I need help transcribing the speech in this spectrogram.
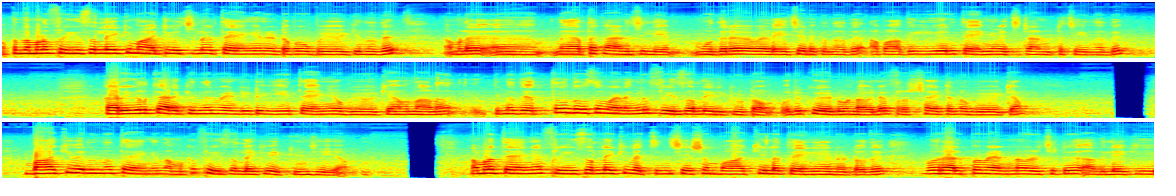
അപ്പം നമ്മൾ ഫ്രീസറിലേക്ക് മാറ്റി വെച്ചുള്ള തേങ്ങയാണ് കേട്ടോ ഉപയോഗിക്കുന്നത്. നമ്മൾ നേരത്തെ കാണിച്ചില്ലേ മുതിര വിളയിച്ചെടുക്കുന്നത്. അപ്പോൾ അത് ഈ ഒരു തേങ്ങ വെച്ചിട്ടാണ് കേട്ടോ ചെയ്യുന്നത്. കറികൾക്ക് അരയ്ക്കുന്നതിന് വേണ്ടിയിട്ട് ഈ തേങ്ങ ഉപയോഗിക്കാമെന്നാണ് പിന്നെ ഇത് എത്ര ദിവസം വേണമെങ്കിലും ഫ്രീസറിൽ ഇരിക്കും കേട്ടോ ഒരു കേടും ഉണ്ടാവില്ല. ഫ്രഷ് ആയിട്ട് തന്നെ ഉപയോഗിക്കാം. ബാക്കി വരുന്ന തേങ്ങ നമുക്ക് ഫ്രീസറിലേക്ക് വെക്കുകയും ചെയ്യാം. നമ്മൾ തേങ്ങ ഫ്രീസറിലേക്ക് വെച്ചതിന് ശേഷം ബാക്കിയുള്ള തേങ്ങയാണ് കേട്ടോ അത് ഇപ്പോൾ ഒരല്പം എണ്ണ ഒഴിച്ചിട്ട് അതിലേക്ക് ഈ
